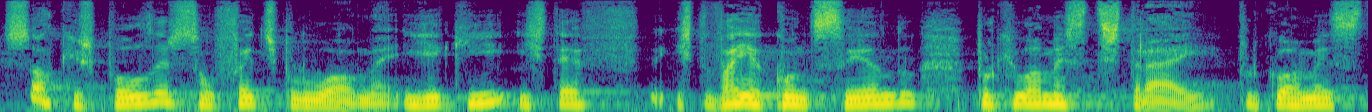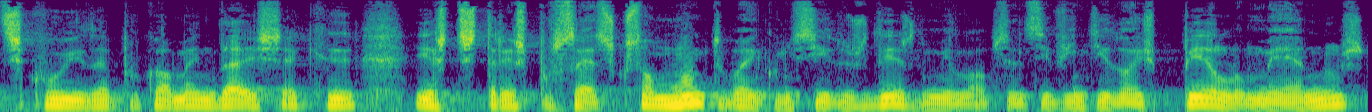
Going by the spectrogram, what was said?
Só que os polders são feitos pelo homem e aqui isto, é, isto vai acontecendo porque o homem se distrai, porque o homem se descuida, porque o homem deixa que estes três processos, que são muito bem conhecidos desde 1922, pelo menos,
